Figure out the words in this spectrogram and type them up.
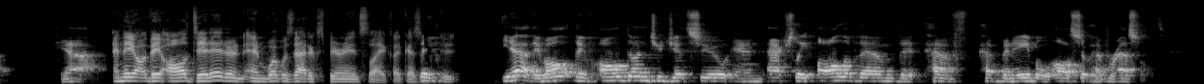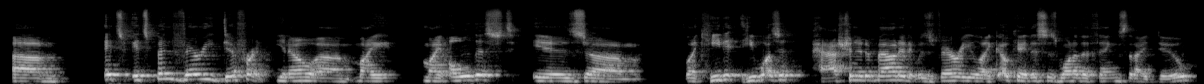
yeah. And they all they all did it, and and what was that experience like? Like as a, yeah, they've all they've all done jujitsu, and actually all of them that have have been able also have wrestled. Um, it's it's been very different. You know, um, my my oldest is um, like he did he wasn't passionate about it. It was very like okay, this is one of the things that I do.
